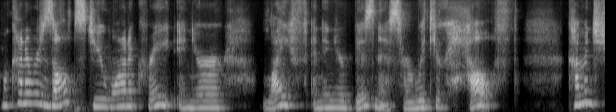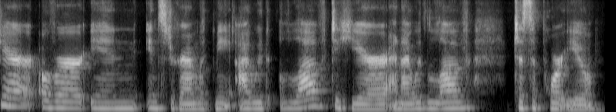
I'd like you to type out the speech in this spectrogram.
What kind of results do you want to create in your life and in your business or with your health? come and share over in Instagram with me. I would love to hear and I would love to support you.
